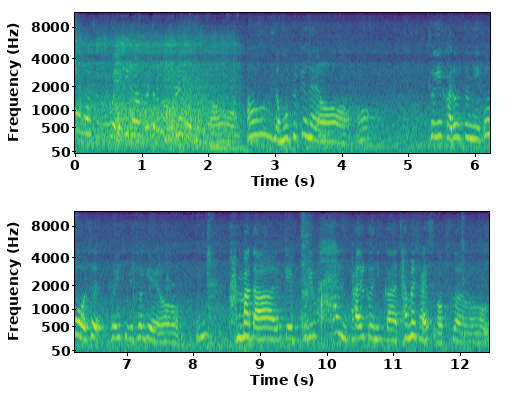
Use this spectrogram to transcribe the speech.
가지고 애기가 펄떡펄떡 놀래거든요. 아우 너무 불편해요. 어? 저기 가로등이고 저, 저희 집이 저기예요. 응? 밤마다 이렇게 불이 확 밝으니까 잠을 잘 수가 없어요.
